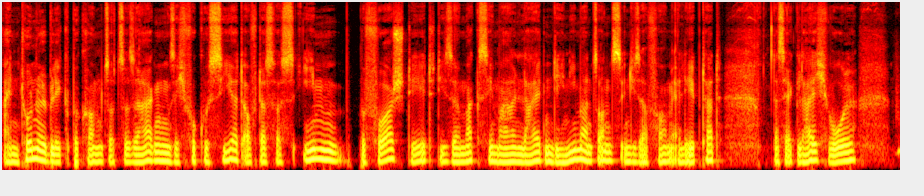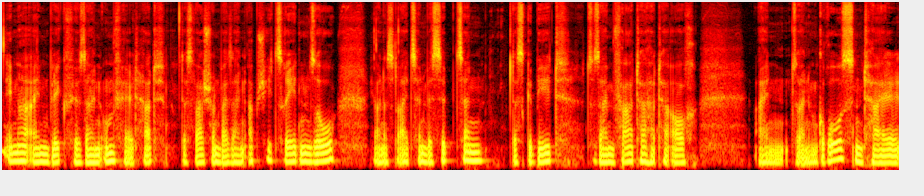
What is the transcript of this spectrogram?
einen Tunnelblick bekommt sozusagen, sich fokussiert auf das, was ihm bevorsteht, diese maximalen Leiden, die niemand sonst in dieser Form erlebt hat, dass er gleichwohl immer einen Blick für sein Umfeld hat. Das war schon bei seinen Abschiedsreden so, Johannes 13 bis 17. Das Gebet zu seinem Vater hatte auch ein, zu einem großen Teil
